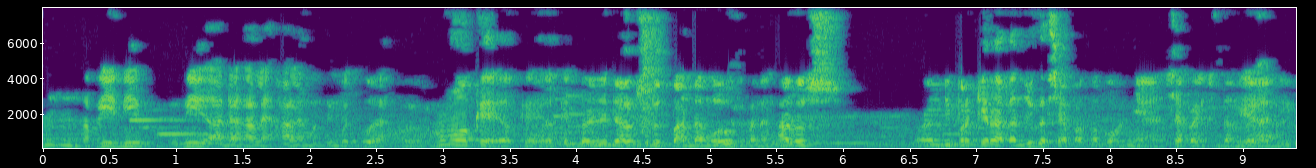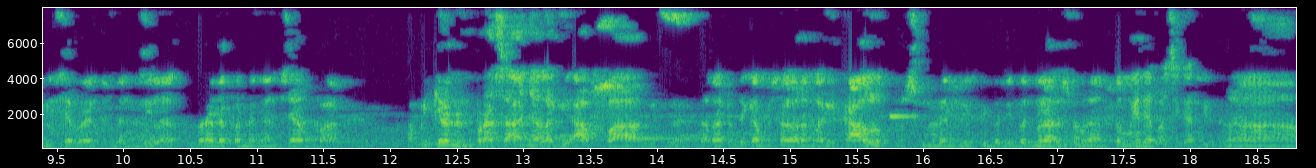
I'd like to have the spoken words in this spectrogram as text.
Hmm. tapi ini ini ada hal hal yang penting buat gua kalau Hmm, oke oke oke. Berarti dalam sudut pandang lu Sudut pandang harus eh, diperkirakan juga siapa tokohnya, siapa yang sedang bela Iya. diri, siapa yang sedang silat, berhadapan dengan siapa, pikiran dan perasaannya lagi apa gitu. Karena ketika misalnya orang lagi kalut terus kemudian dia tiba-tiba dia harus berantem. beda pasti kan gitu Nah,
